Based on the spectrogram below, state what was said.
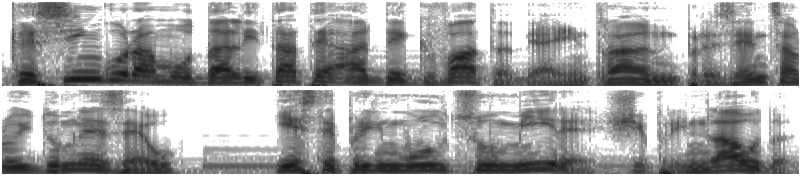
că singura modalitate adecvată de a intra în prezența lui Dumnezeu este prin mulțumire și prin laudă,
